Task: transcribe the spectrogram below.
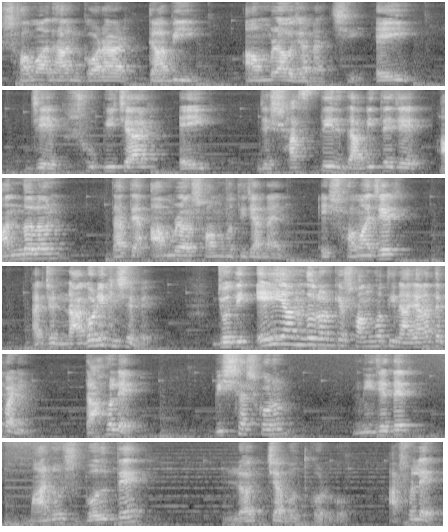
সমাধান করার দাবি আমরাও জানাচ্ছি। এই যে সুবিচার, এই যে শাস্তির দাবিতে যে আন্দোলন, তাতে আমরাও সংহতি জানাই। এই সমাজের একজন নাগরিক হিসেবে যদি এই আন্দোলনকে সংহতি না জানাতে পারি, তাহলে বিশ্বাস করুন, নিজেদের মানুষ বলতে লজ্জাবোধ করব। আসলে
